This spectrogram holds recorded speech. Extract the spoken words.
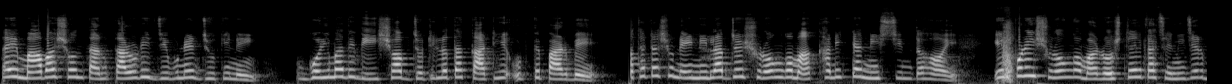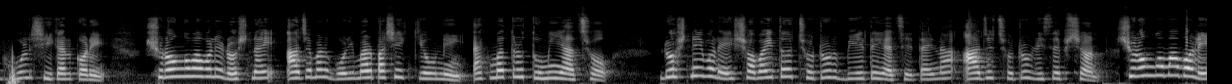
তাই মা বা সন্তান কারোরই জীবনের ঝুঁকি নেই। গরিমা দিদি সব জটিলতা কাটিয়ে উঠতে পারবে। কথাটা শুনে নীলাব্জর সুরঙ্গমা খানিকটা নিশ্চিন্ত হয়। এরপরেই সুরঙ্গমা রোশনাইয়ের কাছে নিজের ভুল স্বীকার করে। সুরঙ্গমা বলে, রোশনাই, আজ আমার গরিমার পাশে কেউ নেই, একমাত্র তুমি আছো। রোশনাই বলে, সবাই তো ছোটুর বিয়েতে গেছে, তাই না? আজ ছোটুর রিসেপশন। সুরঙ্গমা বলে,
